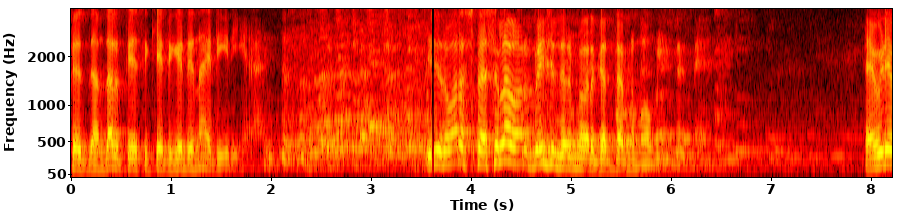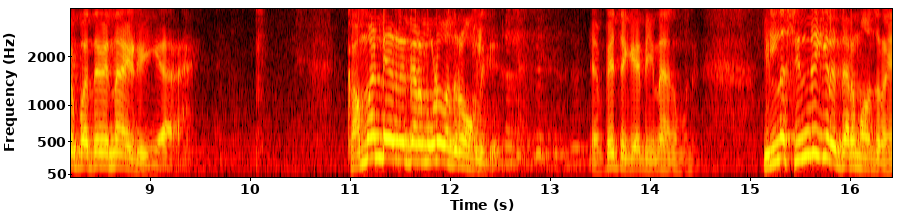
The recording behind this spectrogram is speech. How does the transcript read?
பேசி அந்த பேசி கேட்டு கேட்டு என்ன ஆயிட்டீங்க? இதில் வர ஸ்பெஷலாக வர பேச்சு திறமை வர கத்தரணுமா அப்படின்னு என் வீடியோ பார்த்தாவே என்ன ஆகிடுவீங்க கமெண்ட் எழுதுற திறமை கூட வந்துடும் உங்களுக்கு. என் பேச்சை கேட்டிங்கன்னா இல்லைன்னா சிந்திக்கிற திறமை வந்துடும்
